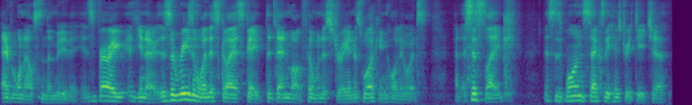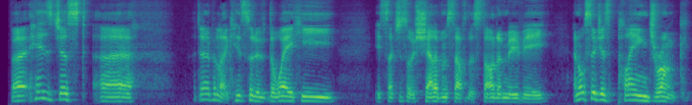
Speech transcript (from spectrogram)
everyone else in the movie. It's very, you know, there's a reason why this guy escaped the Denmark film industry and is working in Hollywood. And it's just like, this is one sexy history teacher. But his just, uh, I don't know, but like his sort of the way he is such a sort of shell of himself at the start of the movie, and also just playing drunk,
